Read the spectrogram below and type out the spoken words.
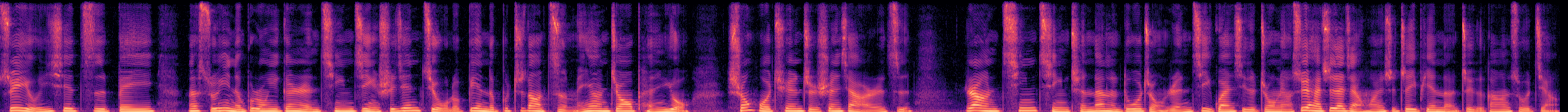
所以有一些自卑，那所以呢不容易跟人亲近，时间久了变得不知道怎么样交朋友，生活圈只剩下儿子，让亲情承担了多种人际关系的重量。所以还是在讲黄医师这一篇的这个刚刚所讲，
